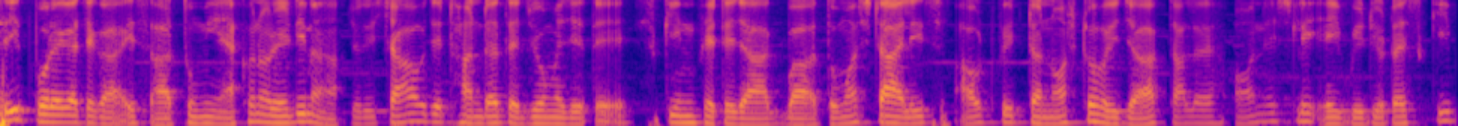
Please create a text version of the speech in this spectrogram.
শীত পড়ে গেছে গাইস আর তুমি এখনও রেডি না? যদি চাও যে ঠান্ডাতে জমে যেতে স্কিন ফেটে যাক বা তোমার স্টাইলিশ আউটফিটটা নষ্ট হয়ে যাক, তাহলে অনেস্টলি এই ভিডিওটা স্কিপ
